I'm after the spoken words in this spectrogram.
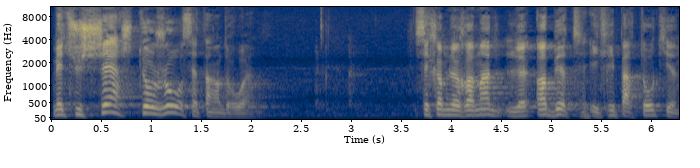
Mais tu cherches toujours cet endroit. C'est comme le roman Le Hobbit, écrit par Tolkien.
